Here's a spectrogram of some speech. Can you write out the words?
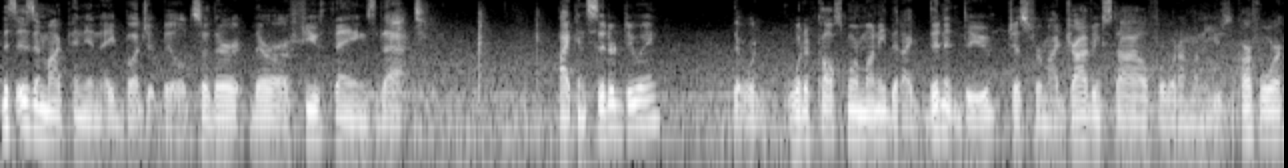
this is in my opinion a budget build. So there there are a few things that i considered doing that would would have cost more money that i didn't do just for my driving style for what i'm going to use the car for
